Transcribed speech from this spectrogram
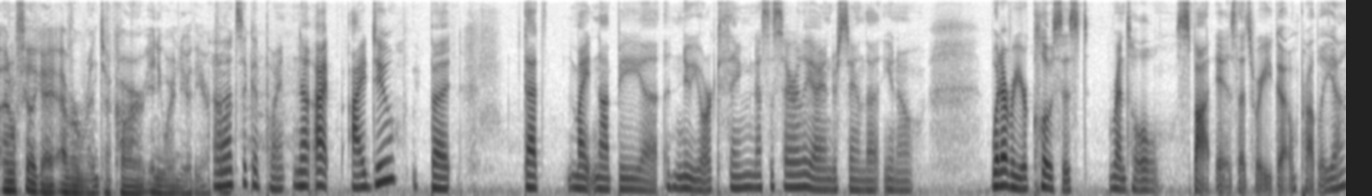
I don't feel like I ever rent a car anywhere near the oh, airport. Oh, that's a good point. No, I I do, but that might not be a, a New York thing necessarily. I understand that you know, whatever your closest rental spot is, that's where you go. Probably, yeah.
